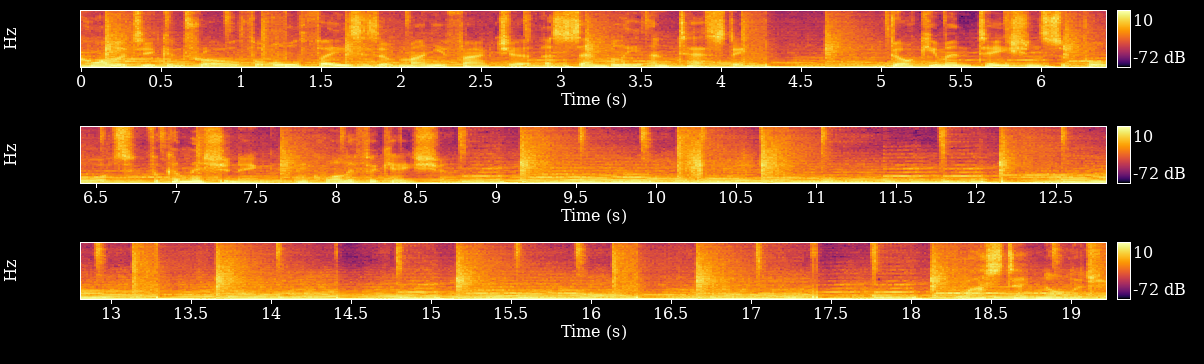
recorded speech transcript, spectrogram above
Quality control for all phases of manufacture, assembly and testing. Documentation support for commissioning and qualification. Technology,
